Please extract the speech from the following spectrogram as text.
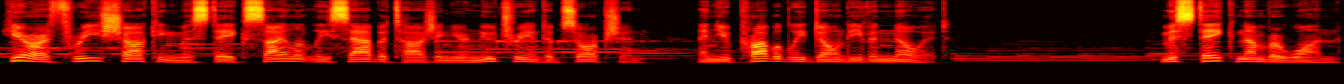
Here are three shocking mistakes silently sabotaging your nutrient absorption, and you probably don't even know it. Mistake number 1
